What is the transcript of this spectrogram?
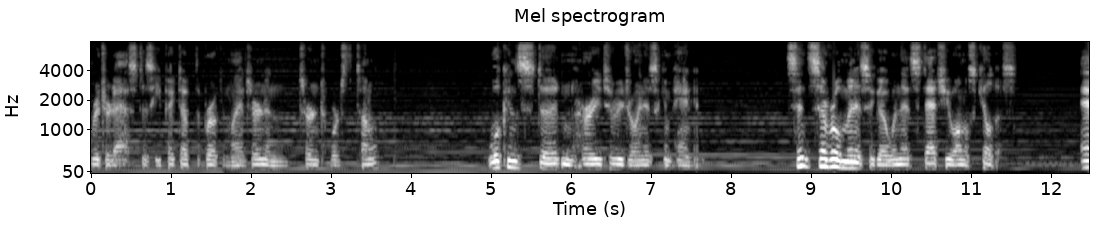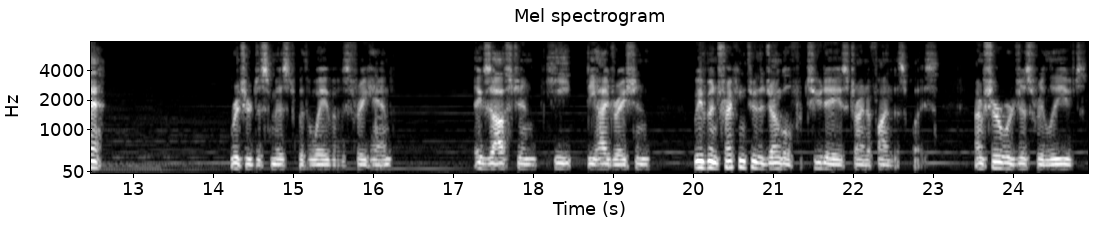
Richard asked as he picked up the broken lantern and turned towards the tunnel. Wilkins stood and hurried to rejoin his companion. Since several minutes ago when that statue almost killed us. Eh. Richard dismissed with a wave of his free hand. Exhaustion, heat, dehydration. We've been trekking through the jungle for two days trying to find this place. I'm sure we're just relieved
